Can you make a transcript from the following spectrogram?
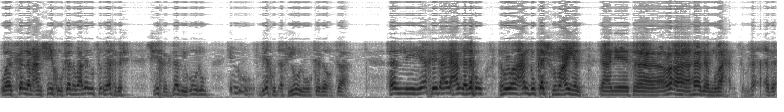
وأتكلم عن شيخه وكذا وبعدين قلت له يا أخي ده شيخك ده بيقولوا إنه بياخد أفيون وكذا وبتاع. قال لي يا أخي لعل له هو عنده كشف معين. يعني فرأى هذا مباحا. لا هذا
